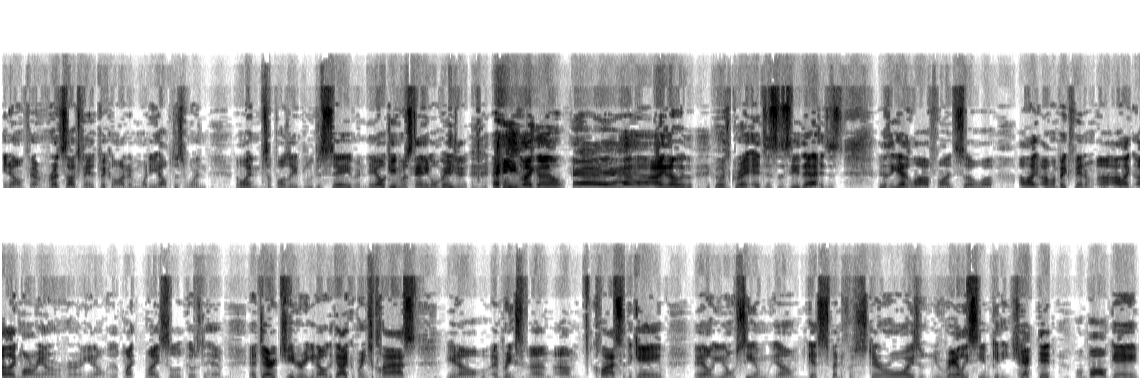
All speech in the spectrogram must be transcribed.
you know, Red Sox fans pick on him when he helped us win, when supposedly he blew the save, and they all gave him a standing ovation. And he's like, "Oh, yeah, yeah." I know it was great, and just to see that, it just he has a lot of fun. So uh, I like, I'm a big fan of. Uh, I like I like Mariano Rivera. You know, my my salute goes to him. And Derek Jeter, you know, the guy who brings class, you know, and brings um, um, class to the game. You know, you don't see him you know, get suspended for steroids. You rarely see him get ejected from a ball game.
